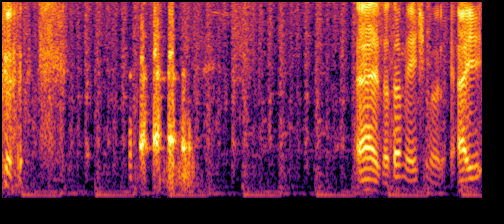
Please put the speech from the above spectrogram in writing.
é, exatamente, mano. Aí.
